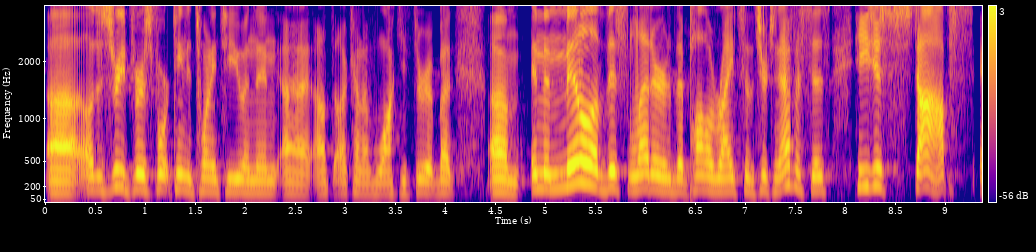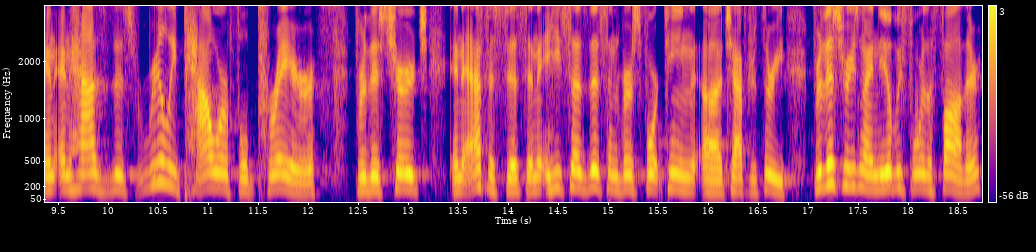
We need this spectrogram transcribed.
Uh, I'll just read verse 14 to 20 to you and then uh, I'll, I'll, kind of walk you through it. But um, in the middle of this letter that Paul writes to the church in Ephesus, he just stops and, and has this really powerful prayer for this church in Ephesus. And he says this in verse 14, uh, chapter 3 For this reason I kneel before the Father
